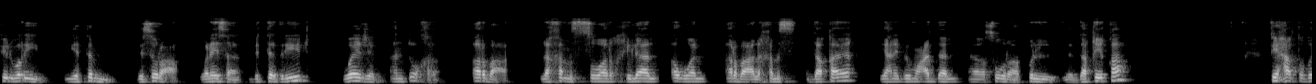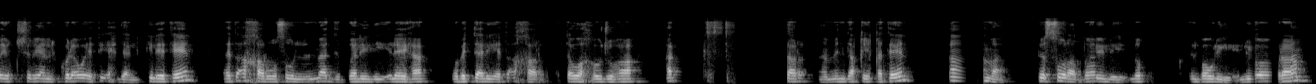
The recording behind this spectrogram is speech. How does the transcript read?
في الوريد يتم بسرعة وليس بالتدريج. ويجب أن تؤخذ أربعة لخمس صور خلال أول أربعة لخمس دقائق. يعني بمعدل آه، صورة كل دقيقة. في حال تضيق الشريان الكلوي في إحدى الكليتين يتأخر وصول المادة الضليلي إليها وبالتالي يتأخر توهجها أكثر من دقيقتين. أما في الصورة الضليلي البولي اليورام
